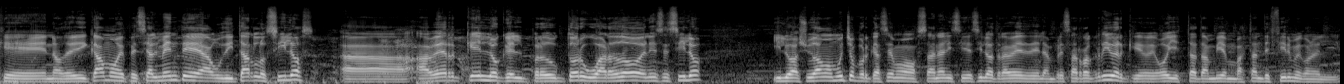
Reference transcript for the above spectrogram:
que nos dedicamos especialmente a auditar los silos, a, ver qué es lo que el productor guardó en ese silo y lo ayudamos mucho porque hacemos análisis de silo a través de la empresa Rock River, que hoy está también bastante firme con el,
